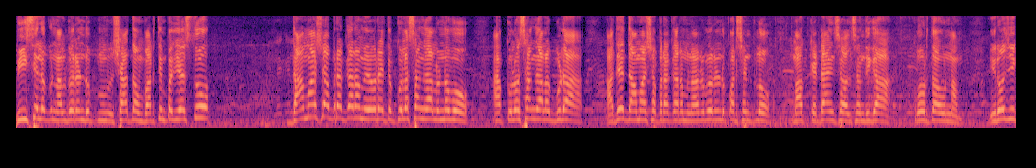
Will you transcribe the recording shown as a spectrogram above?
బీసీలకు నలభై రెండు శాతం వర్తింపజేస్తూ దామాషా ప్రకారం ఎవరైతే కుల సంఘాలు ఉన్నావో ఆ కుల సంఘాలకు కూడా అదే దామాషా ప్రకారం నలభై రెండు పర్సెంట్లో మాకు కేటాయించాల్సిందిగా కోరుతూ ఉన్నాం. ఈరోజు ఈ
